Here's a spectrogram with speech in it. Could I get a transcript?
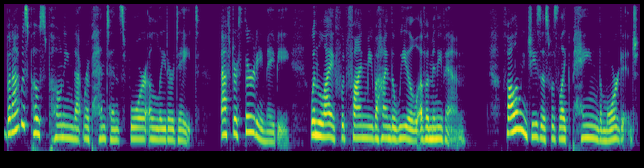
but I was postponing that repentance for a later date, after 30 maybe, when life would find me behind the wheel of a minivan. Following Jesus was like paying the mortgage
